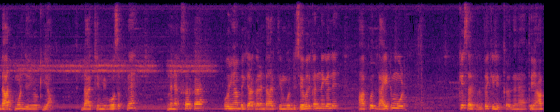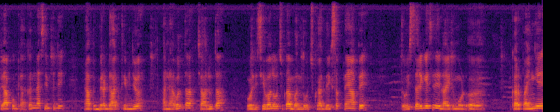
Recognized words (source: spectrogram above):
डार्क मोड जो कि आप डार्क थीम में हो सकते हैं। मैंने अक्सर कहा और यहाँ पे क्या करें डार्क थीम को डिसेबल करने के लिए आपको लाइट मोड के सर्कल पे क्लिक कर देना है। तो यहाँ पे आपको क्या करना है सिंपली यहाँ पे मेरा डार्क थीम जो है अनेबल था, चालू था, वो डिसेबल हो चुका है, बंद हो चुका है। देख सकते हैं यहाँ पे। तो इस तरीके से लाइट मोड कर पाएँगे।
